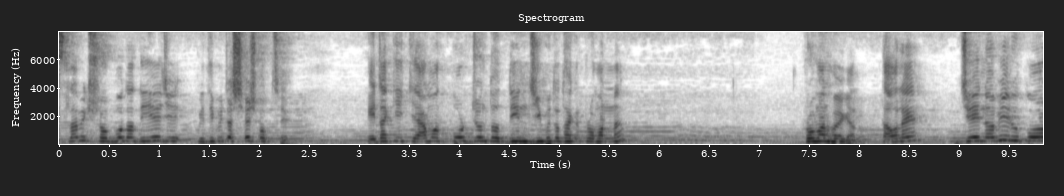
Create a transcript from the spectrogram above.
ইসলামিক সভ্যতা দিয়ে যে পৃথিবীটা শেষ হচ্ছে, এটা কি কেয়ামত পর্যন্ত দিন জীবিত থাকার প্রমাণ না? প্রমাণ হয়ে গেল। তাহলে যে নবীর উপর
